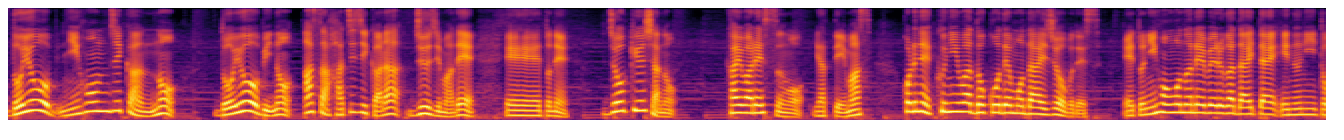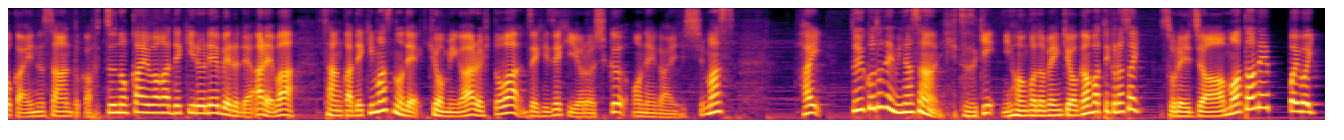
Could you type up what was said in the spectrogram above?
土曜日日本時間の土曜日の朝8時から10時までえっ、とね上級者の会話レッスンをやっています。これね国はどこでも大丈夫です。えっと日本語のレベルがだいたい N2 とか N3 とか普通の会話ができるレベルであれば参加できますので興味がある人はぜひぜひよろしくお願いします。はい。ということで皆さん引き続き日本語の勉強頑張ってください。それじゃあまたね。バイバイ。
